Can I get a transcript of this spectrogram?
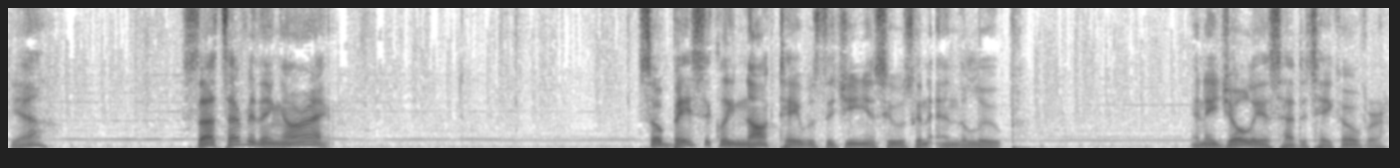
Yeah. So that's everything, alright. So basically, Nocte was the genius who was going to end the loop. And Aejolius had to take over.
